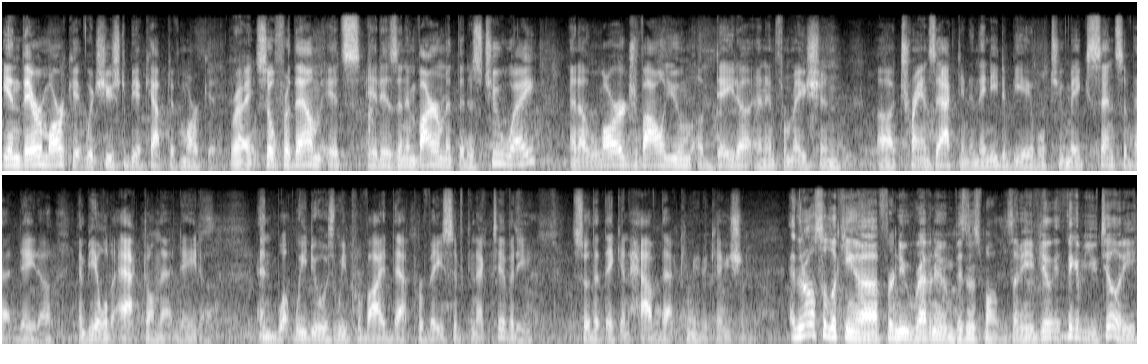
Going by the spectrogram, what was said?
in their market, which used to be a captive market. Right. So for them, it's, it is an environment that is two-way and a large volume of data and information uh, transacting, and they need to be able to make sense of that data and be able to act on that data. And what we do is we provide that pervasive connectivity so that they can have that communication. And they're also looking uh, for new revenue and business models. I mean, if you think of a utility,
